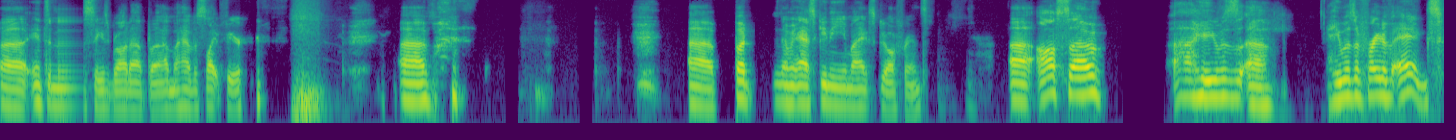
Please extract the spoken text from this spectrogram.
uh, intimacy is brought up, uh, I'm gonna have a slight fear. uh, uh, but let me ask any of my ex girlfriends. Uh, also, uh, he was uh, he was afraid of eggs.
